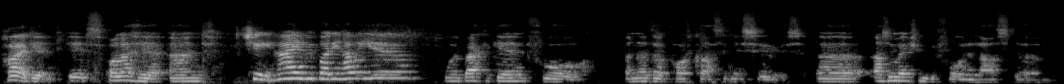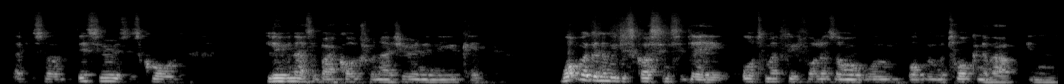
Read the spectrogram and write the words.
Hi again, it's Ola here, and Chi. Hi, everybody. How are you? we're back again for another podcast in this series. Uh, as we mentioned before in the last um, episode, this series is called Living as a Bicultural Nigerian in the UK. What we're going to be discussing today ultimately follows on what we, what we were talking about in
